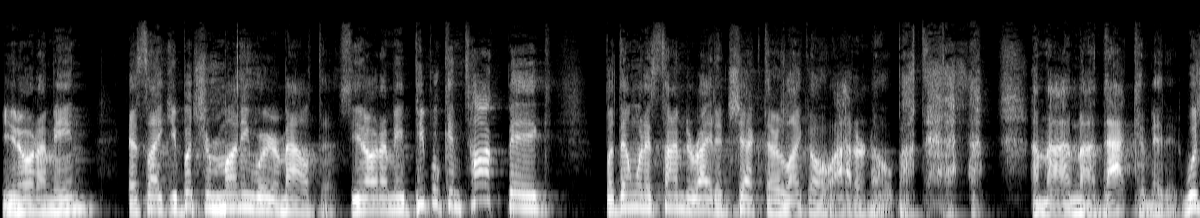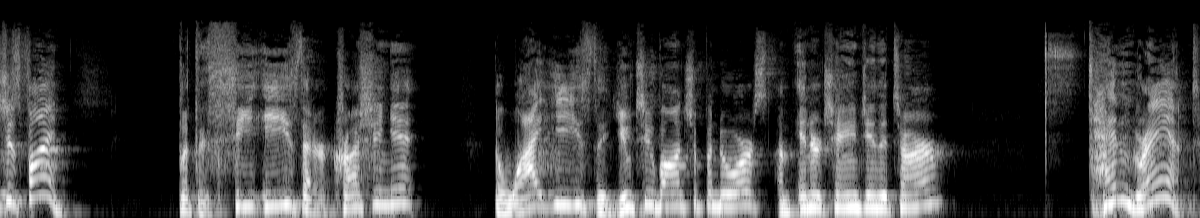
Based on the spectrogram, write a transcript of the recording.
You know what I mean? It's like you put your money where your mouth is. You know what I mean? People can talk big, but then when it's time to write a check, they're like, oh, I don't know about that. I'm not, I'm not that committed, which is fine. But the CEs that are crushing it, the YEs, the YouTube entrepreneurs, I'm interchanging the term, 10 grand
